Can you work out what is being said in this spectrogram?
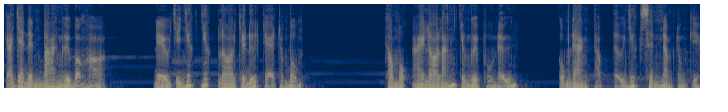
Cả gia đình ba người bọn họ Đều chỉ nhất nhất lo cho đứa trẻ trong bụng. Không một ai lo lắng cho người phụ nữ Cũng đang thập tử nhất sinh nằm trong kia.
